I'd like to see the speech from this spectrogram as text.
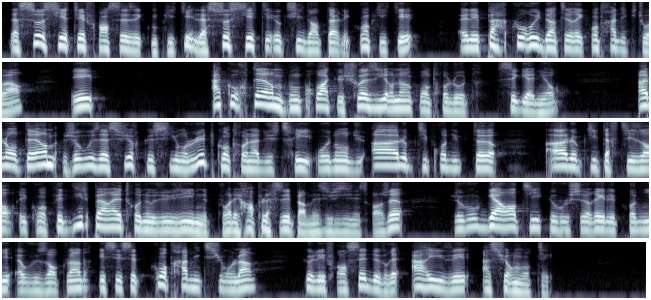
La société française est compliquée, la société occidentale est compliquée, elle est parcourue d'intérêts contradictoires et à court terme, on croit que choisir l'un contre l'autre, c'est gagnant. À long terme, je vous assure que si on lutte contre l'industrie au nom du Ah, le petit producteur, Ah, le petit artisan, et qu'on fait disparaître nos usines pour les remplacer par des usines étrangères, je vous garantis que vous serez les premiers à vous en plaindre. Et c'est cette contradiction-là que les Français devraient arriver à surmonter.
